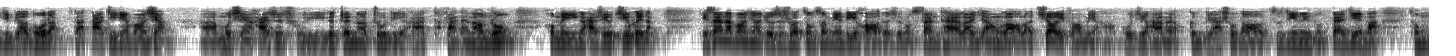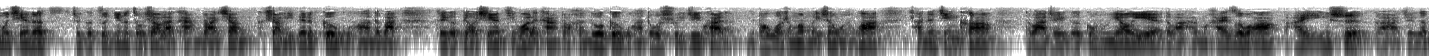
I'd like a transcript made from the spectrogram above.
及比较多的啊大基建方向。啊，目前还是处于一个震荡筑底啊反弹当中，后面应该还是有机会的。第三大方向就是说政策面利好的这种三胎啦、养老了、教育方面哈，估计话呢更加受到资金的一种带进吧。从目前的这个资金的走向来看，对吧？像像里边的个股哈，对吧？这个表现情况来看，对吧？很多个股哈都是属于这一块的，你包括什么美盛文化、长江健康。对吧？这个共同药业，对吧？什么孩子王、爱婴仕，对吧？这个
